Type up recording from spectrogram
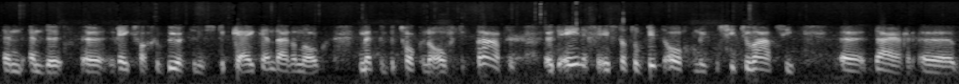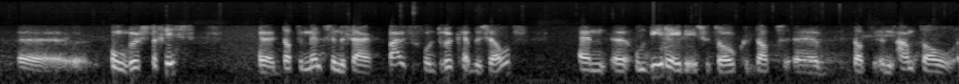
en, en de reeks van gebeurtenissen te kijken en daar dan ook met de betrokkenen over te praten. Het enige is dat op dit ogenblik de situatie daar uh, onrustig is. dat de mensen het daar buitengewoon druk hebben zelf. En om die reden is het ook dat, dat, een aantal,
